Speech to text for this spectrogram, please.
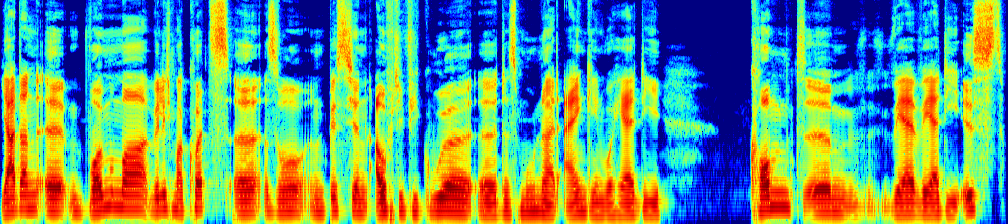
Ja, dann äh, wollen wir mal, will ich mal kurz äh, so ein bisschen auf die Figur äh, des Moon Knight eingehen, woher die kommt, ähm, wer, wer die ist.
